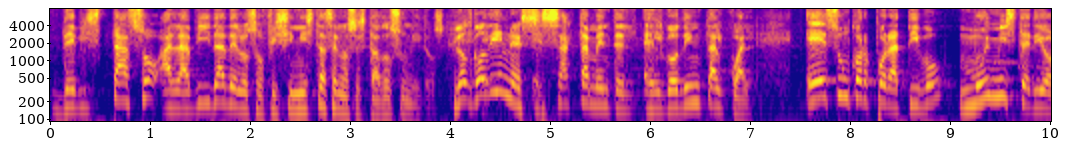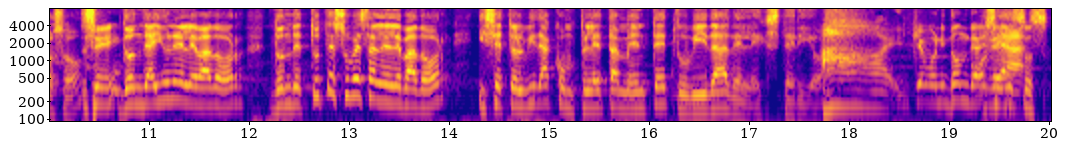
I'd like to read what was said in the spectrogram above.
de vistazo a la vida de los oficinistas en los Estados Unidos. Los godines. Eh, Exactamente, el, el Godín tal cual. Es un corporativo muy misterioso, Sí. donde hay un elevador, donde tú te subes al elevador y se te olvida completamente tu vida del exterior. Ay, qué bonito. ¿Dónde hay O sea, de esos?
